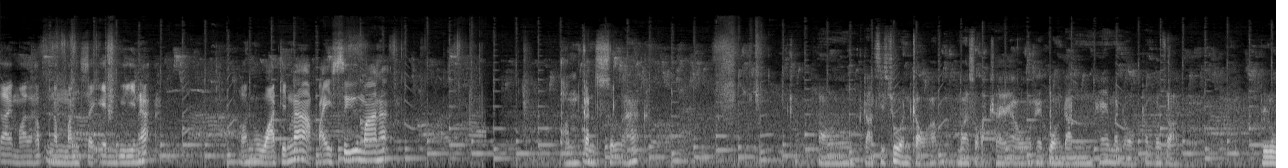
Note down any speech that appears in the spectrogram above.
ได้มาแล้วครับน้ำมันใส่ NV นะออนวาเทน่าไปซื้อมานะทำ กันสุดแล้วฮะเอากระดาษทิชชู่อันเก่าครับ มาสอดใช้เอาไขควงดันให้มันออกทำความสะอาดรู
